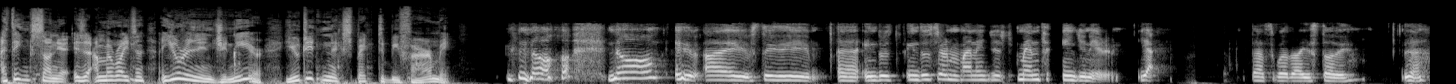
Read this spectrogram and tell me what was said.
I think, Sonia, is it, am I right? in- You're an engineer. You didn't expect to be farming. no, no. I study uh, indus- industrial management engineering. Yeah, that's what I study. Yeah,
